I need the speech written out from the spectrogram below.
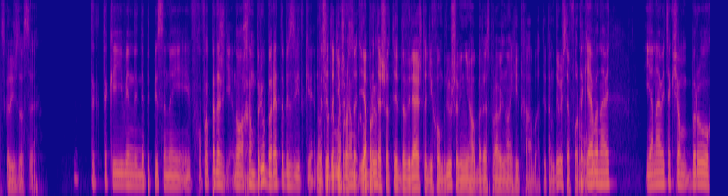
скоріш за все. Так, такий він не підписаний. Подожди, ну а хамбрю бере тобі звідки? Ну, ти, що, тоді думаєш, просто. Я про те, що ти довіряєш тоді Homebrew, що він його бере з правильного гітхаба. Ти там дивишся формулу? Так я би навіть. Я навіть якщо беру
